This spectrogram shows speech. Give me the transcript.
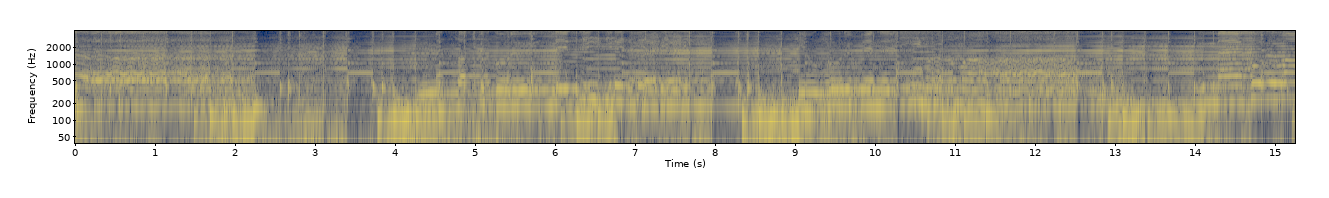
ਜਾ। ਸਤਗੁਰ ਸੇ ਦੀਪ ਰੜੀ ਕਿਉਂ ਗੁਰ ਬਿਨ ਜੀਵਾਂ ਮੈਂ? ਗੁਰਵਾ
